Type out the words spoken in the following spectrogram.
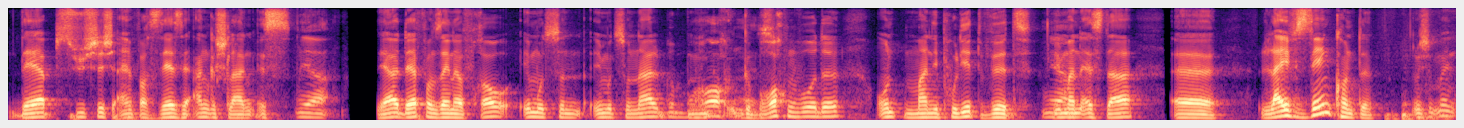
der psychisch einfach sehr, sehr angeschlagen ist. Ja. Ja, der von seiner Frau emotion, emotional Gebrochen gebrochen wurde und manipuliert wird, Ja. wie man es da äh, live sehen konnte. Ich meine,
